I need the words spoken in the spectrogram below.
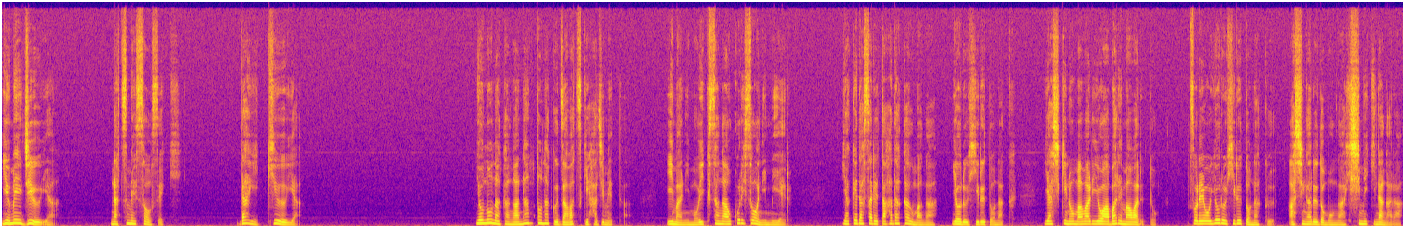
夢十夜。夏目漱石。第九夜。世の中がなんとなくざわつき始めた。今にも戦が起こりそうに見える。焼け出された裸馬が夜昼となく屋敷の周りを暴れ回るとそれを夜昼となく足軽どもがひしめきながら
